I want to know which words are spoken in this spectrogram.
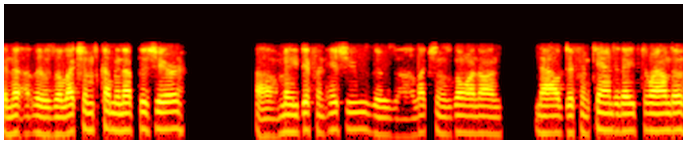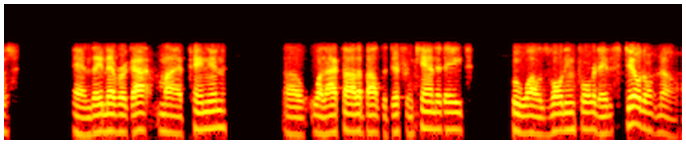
And the, there was elections coming up this year. Uh, many different issues. There's uh, elections going on now, different candidates around us, and they never got my opinion, uh, what I thought about the different candidates, who I was voting for. They still don't know,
